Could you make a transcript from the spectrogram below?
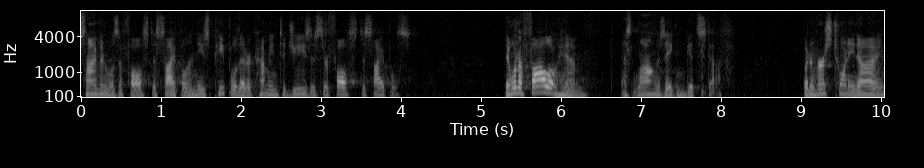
Simon was a false disciple, and these people that are coming to Jesus, they're false disciples. They want to follow him as long as they can get stuff. But in verse 29,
